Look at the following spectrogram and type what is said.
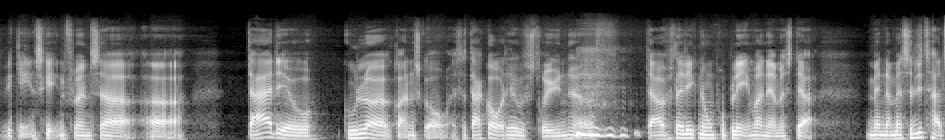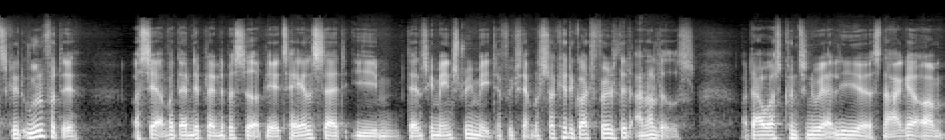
veganske influencer, og der er det jo guld og grøn skov. Altså, der går det jo strygende, og der er jo slet ikke nogen problemer nærmest der. Men når man så lige tager et skridt uden for det, og ser, hvordan det plantebaserede bliver i talesat i danske mainstream medier for eksempel, så kan det godt føles lidt anderledes. Og der er jo også kontinuerlige uh, snakke om,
